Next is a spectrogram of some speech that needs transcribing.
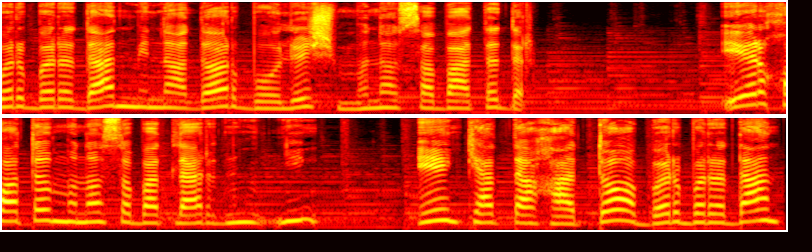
bir biridan minnatdor bo'lish munosabatidir. Er xotin munosabatlarining eng katta xato bir biridan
